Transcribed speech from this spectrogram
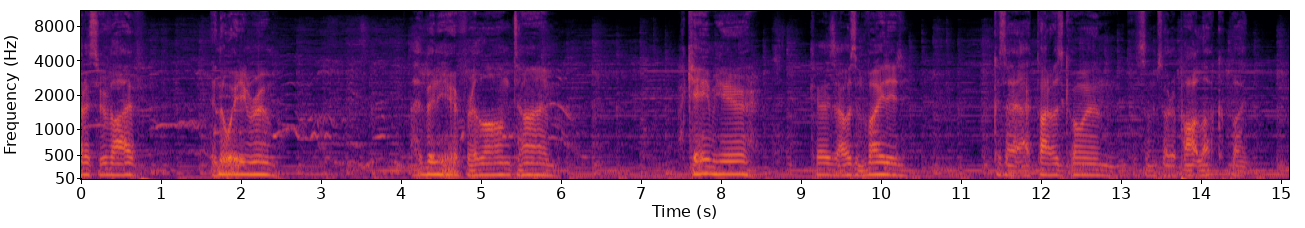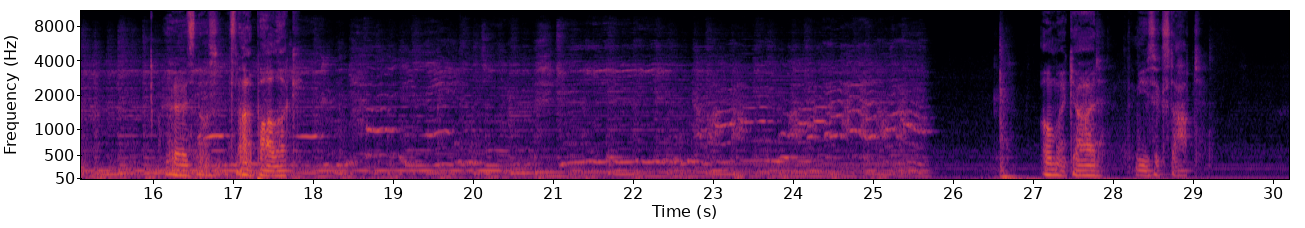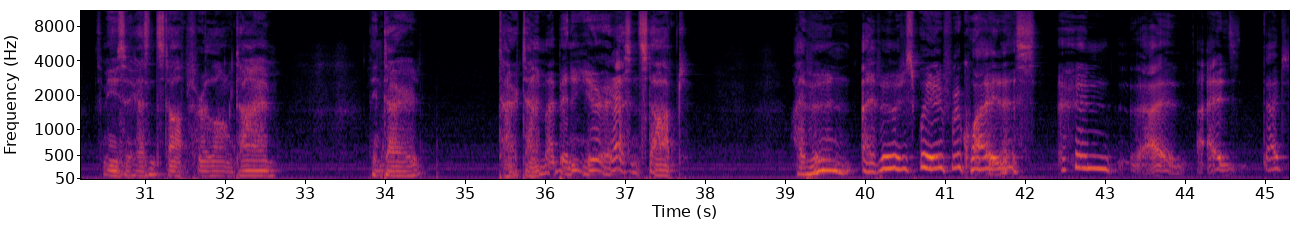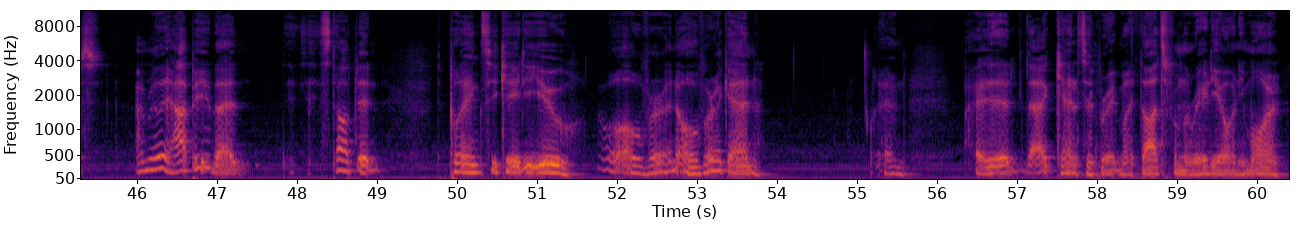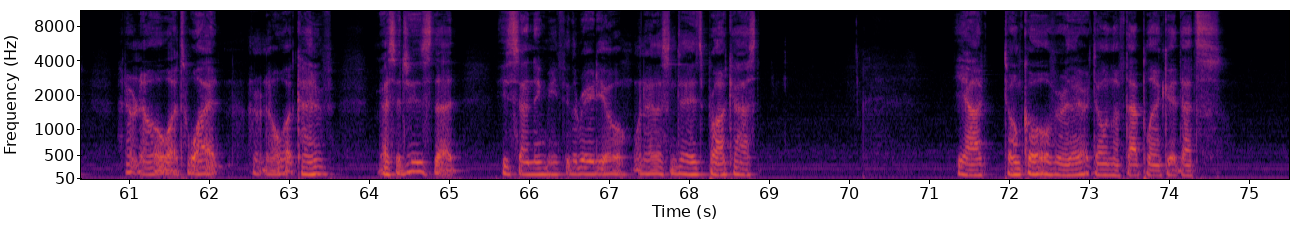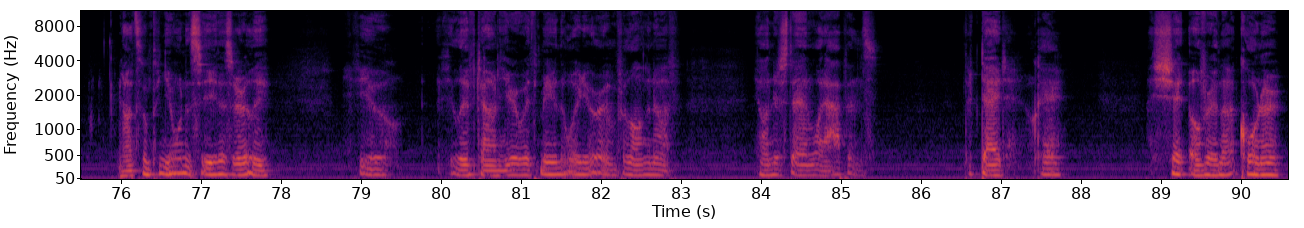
To survive in the waiting room. I've been here for a long time. I came here because I was invited, because I, I thought I was going to some sort of potluck, but uh, it's, no, it's not a potluck. Oh my god, the music stopped. The music hasn't stopped for a long time. The entire entire time I've been in here it hasn't stopped. I've been I've been just waiting for quietness and I I I just I'm really happy that it stopped it playing CKDU over and over again. And I, I can't separate my thoughts from the radio anymore. I don't know what's what. I don't know what kind of messages that he's sending me through the radio when I listen to his broadcast. Yeah, don't go over there. Don't lift that blanket. That's not something you want to see this early. If you if you live down here with me in the waiting room for long enough, you'll understand what happens. They're dead, okay? Shit over in that corner.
